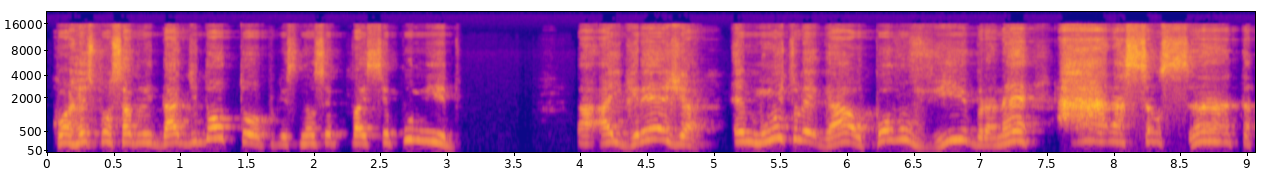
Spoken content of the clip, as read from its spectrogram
com a responsabilidade de doutor, porque senão você vai ser punido. A, a igreja é muito legal, o povo vibra, né? Ah, nação santa,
